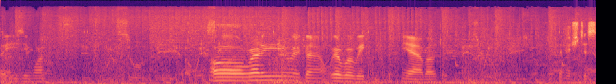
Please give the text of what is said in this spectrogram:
It easy one. Already, we're gonna. Where were we? Yeah, about be your finish this.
